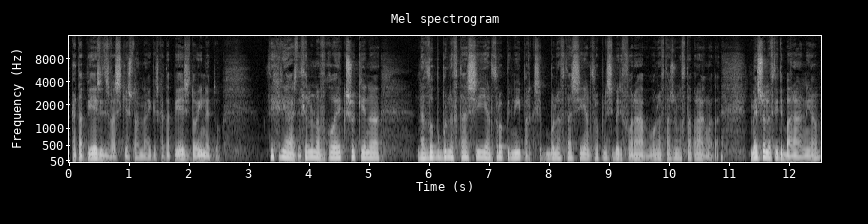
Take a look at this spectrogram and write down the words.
Καταπιέζει τις βασικές του ανάγκες, καταπιέζει το είναι του. Δεν χρειάζεται. Θέλω να βγω έξω και να, να δω πού μπορεί να φτάσει η ανθρώπινη ύπαρξη, πού μπορεί να φτάσει η ανθρώπινη συμπεριφορά, πού μπορεί να φτάσουν όλα αυτά τα πράγματα. Μέσω όλη αυτή την παράνοια,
